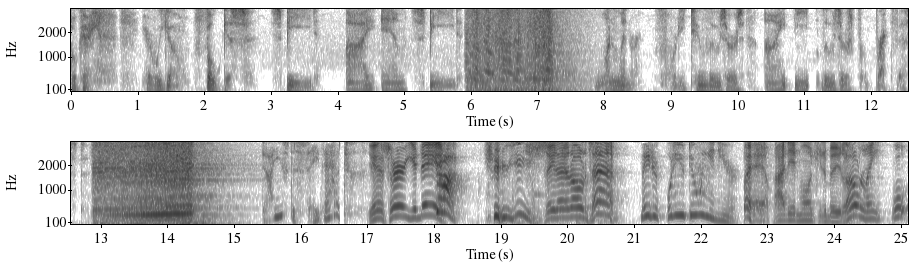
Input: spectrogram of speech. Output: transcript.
Okay, here we go. Focus. Speed. I am speed. One winner, 42 losers. I eat losers for breakfast. Did I used to say that? Yes, sir, you did. Ah! You used to say that all the time. Mater, what are you doing in here? Well, I didn't want you to be lonely. Well,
